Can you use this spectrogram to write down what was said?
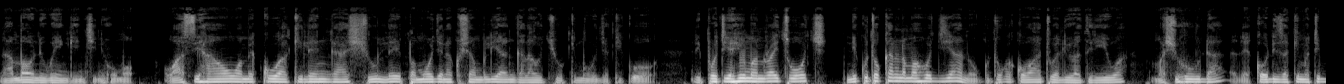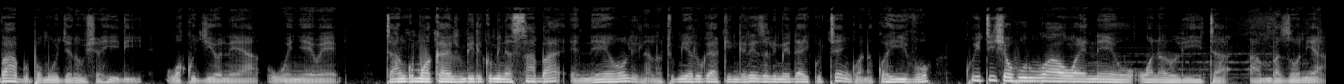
na ambao ni wengi nchini humo. Waasi hao wamekuwa wakilenga shule pamoja na kushambulia angalau chuo kimoja kikuu. Ripoti ya Human Rights Watch ni kutokana na mahojiano kutoka kwa watu walioathiriwa, mashuhuda, rekodi za kimatibabu pamoja na ushahidi wa kujionea wenyewe. Tangu mwaka 2017 eneo linalotumia lugha ya Kiingereza limedai kutengwa na kwa hivyo kuitisha uhuru wao wa eneo wanaloliita Ambazonia.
